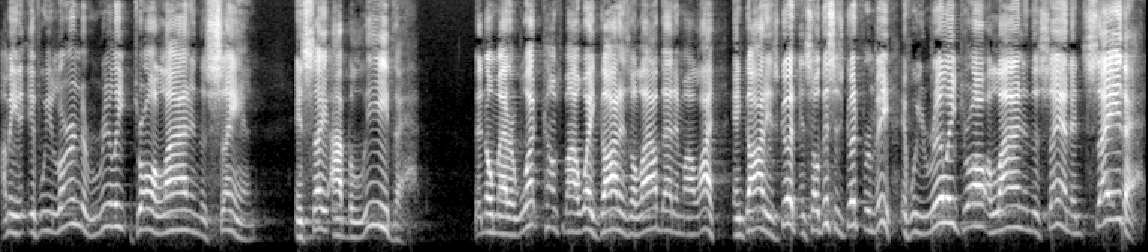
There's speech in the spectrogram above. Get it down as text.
I mean, if we learn to really draw a line in the sand and say, I believe that, that no matter what comes my way, God has allowed that in my life, and God is good. And so this is good for me. If we really draw a line in the sand and say that,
